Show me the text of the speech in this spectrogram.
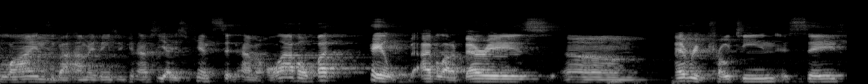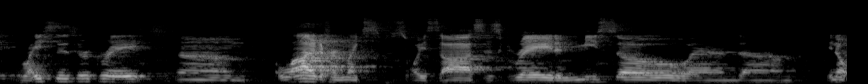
lines about how many things you can have. So yeah, you can't sit and have a whole apple, but hey, I have a lot of berries. Um, every protein is safe. Rices are great. Um, a lot of different like soy sauce is great, and miso, and um, you know,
